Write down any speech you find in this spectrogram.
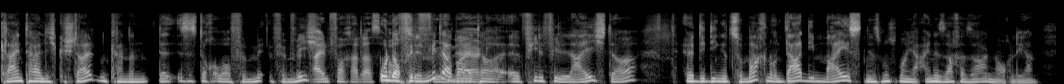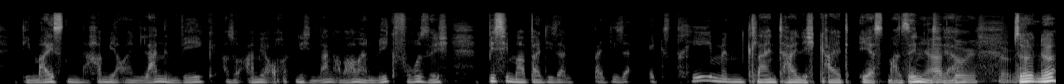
kleinteilig gestalten kann, dann, ist es doch aber für, für mich Einfacher das und auch für den ja, Mitarbeiter klar. äh, viel, viel leichter, äh, die Dinge zu machen. Und da die meisten, jetzt muss man ja eine Sache sagen, auch Leon, die meisten haben ja einen langen Weg, also haben ja auch nicht einen langen, aber haben einen Weg vor sich, bis sie mal bei dieser, bei dieser extremen Kleinteiligkeit erstmal sind. ja, Ja, logisch. logisch. So, ne?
